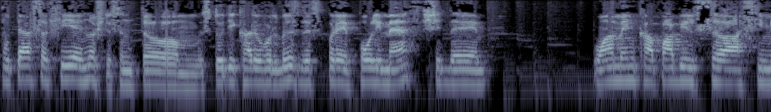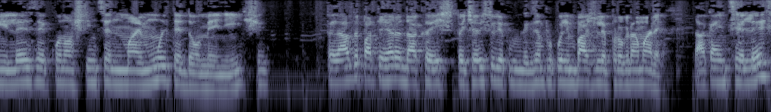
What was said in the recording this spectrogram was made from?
putea să fie, nu știu, sunt um, studii care vorbesc despre polymath și de oameni capabili să asimileze cunoștințe în mai multe domenii și pe de altă parte, iară, dacă ești specialistul, de, de exemplu, cu limbajele programare, dacă ai înțeles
